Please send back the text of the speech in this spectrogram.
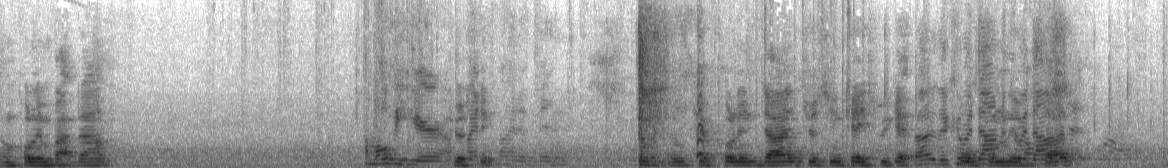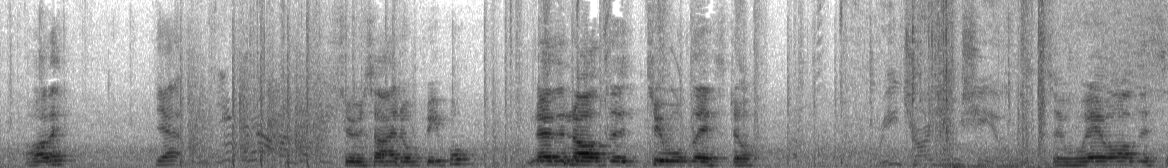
I'm pulling back down. I'm over here. I'm Just hiding in- behind a bin. I'm just pulling down just in case we get Uh, they're pulled coming down, from the they're other coming side. Shit. Are they? Yeah. Suicidal people? No, they're not. The two up there still. Recharging shields. So where are this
